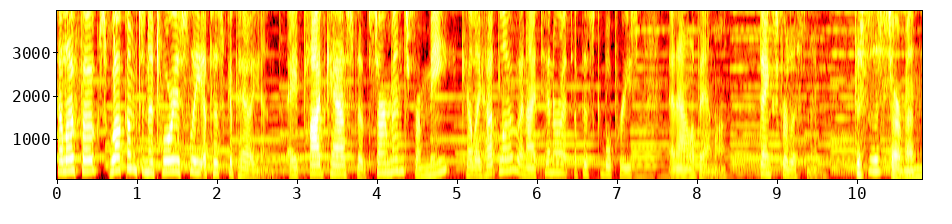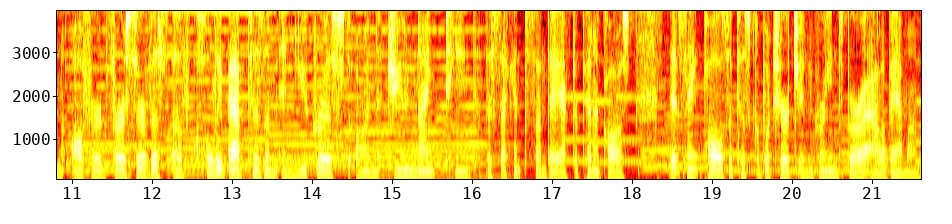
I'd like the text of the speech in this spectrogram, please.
Hello, folks. Welcome to Notoriously Episcopalian, a podcast of sermons from me, Kelley Hudlow, an itinerant Episcopal priest in Alabama. Thanks for listening. This is a sermon offered for a service of Holy Baptism and Eucharist on June 19th, the second Sunday after Pentecost, at St. Paul's Episcopal Church in Greensboro, Alabama.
